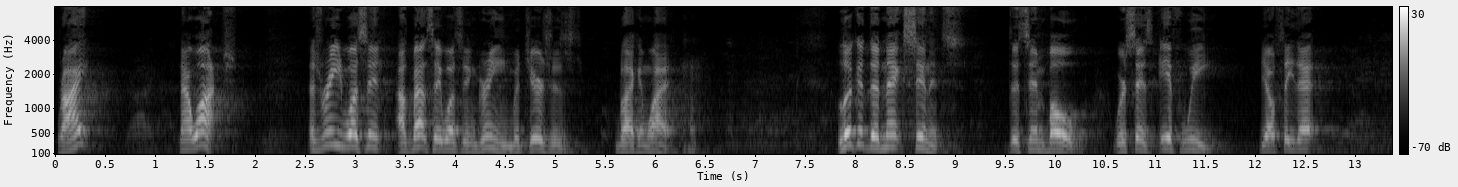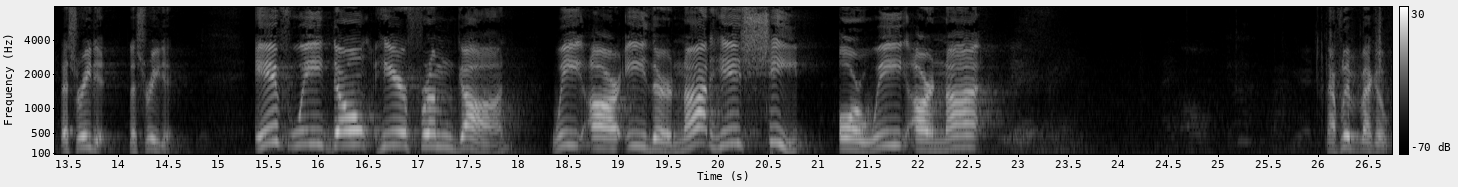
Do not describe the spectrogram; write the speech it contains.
right? Now watch. Let's read what's in I was about to say what's in green, but yours is black and white. Look at the next sentence that's in bold, where it says, if we. Y'all see that? Let's read it. Let's read it. If we don't hear from God, we are either not his sheep or we are not. Now flip it back over.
